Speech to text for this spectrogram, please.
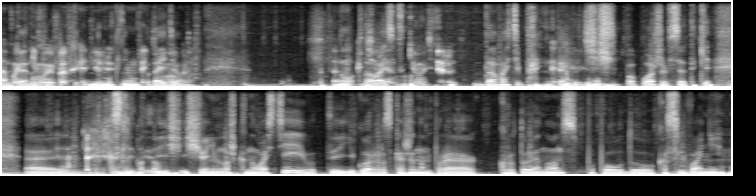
А мы к нему и подходили. Мы к нему подойдем. образом. Ну, давайте, давайте про Nintendo чуть-чуть попозже все-таки. Да, потом. Еще немножко новостей. Вот, э, Егор, расскажи нам про крутой анонс по поводу Кассельвании.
